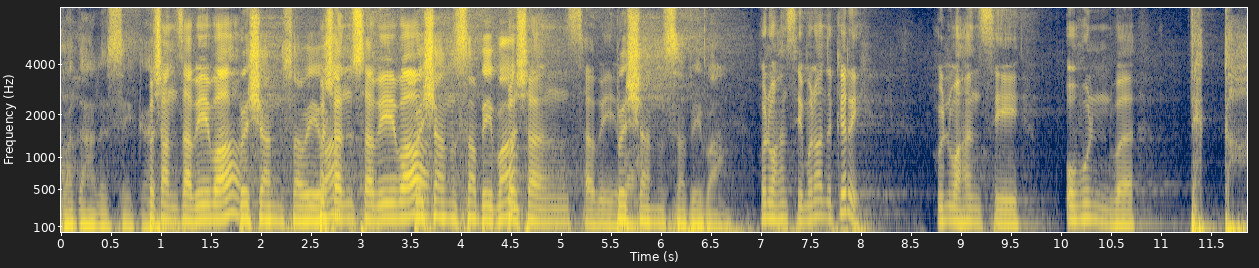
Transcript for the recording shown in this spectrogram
වදාළසේක ප්‍රශංසවේවා ප්‍රශංසවේවා ප්‍රශංසවේවා ප්‍රශංසවේවා ප්‍රශංසවේවා ප්‍රශංසවේවා උන්වහන්සේ මොනවද කරේ උන්වහන්සේ ඔවුන්ව දැක්කා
